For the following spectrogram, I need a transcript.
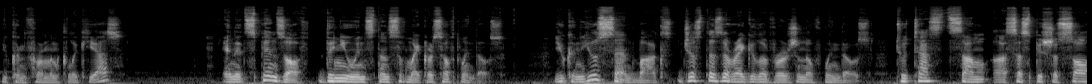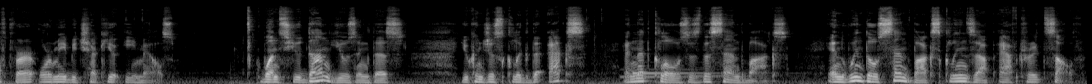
You confirm and click Yes, and it spins off the new instance of Microsoft Windows. You can use Sandbox just as a regular version of Windows to test some uh, suspicious software or maybe check your emails. Once you're done using this, you can just click the X and that closes the sandbox. And Windows Sandbox cleans up after itself.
